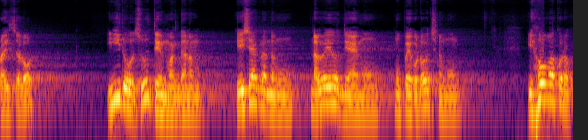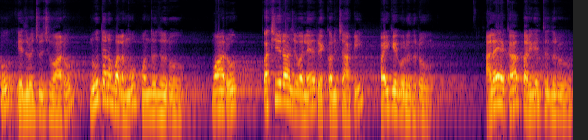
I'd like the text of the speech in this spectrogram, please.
ప్రైజ్లో ఈరోజు దేవుని వాగ్దానం. ఏషియా గ్రంథము నలభై అధ్యాయము ముప్పై ఒకటో వచనము. యహోవా కొరకు ఎదురు చూచువారు నూతన బలము పొందుదురు. వారు పక్షిరాజు వలె రెక్కలు చాపి పైకెగురుదురు అలయక పరిగెత్తుదురు.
